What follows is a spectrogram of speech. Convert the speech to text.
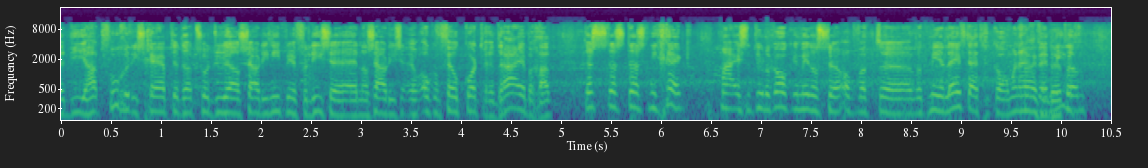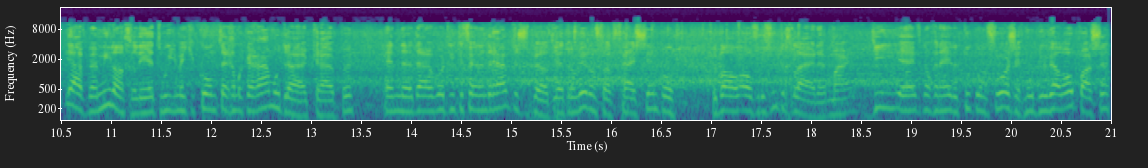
uh, die had vroeger die scherpte, dat soort duels zou hij niet meer verliezen. En dan zou hij ook een veel kortere draai hebben gehad. Dat is, dat is, dat is niet gek. Maar hij is natuurlijk ook inmiddels uh, op wat, uh, wat meer leeftijd gekomen. En hij heeft bij, Milan, ja, heeft bij Milan geleerd hoe je met je kont tegen elkaar aan moet kruipen. En daar wordt niet te veel in de ruimte gespeeld. Jetro Willems staat vrij simpel de bal over de voeten glijden. Maar die heeft nog een hele toekomst voor zich. Moet nu wel oppassen.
